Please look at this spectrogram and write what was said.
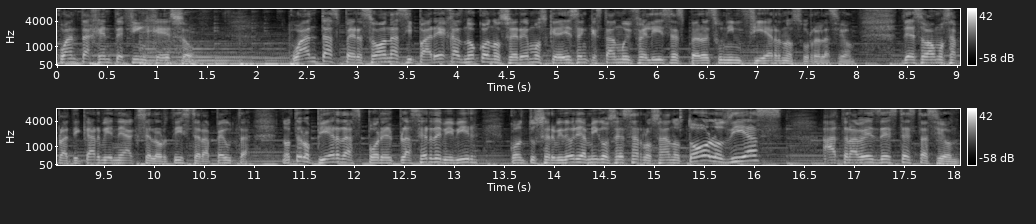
¿Cuánta gente finge eso? ¿Cuántas personas y parejas no conoceremos que dicen que están muy felices, pero es un infierno su relación? De eso vamos a platicar. Viene Axel Ortiz, terapeuta. No te lo pierdas por el placer de vivir con tu servidor y amigo César Lozano todos los días a través de esta estación.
